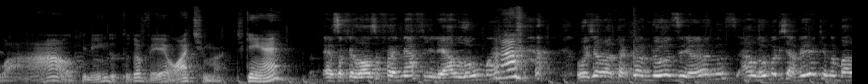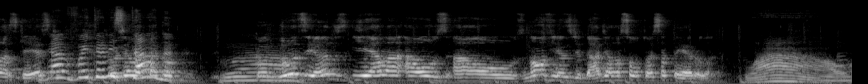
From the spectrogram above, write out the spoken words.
Uau, que lindo, tudo a ver, ótima. De quem é? Essa filósofa é minha filha, é a Luma. Ah! Hoje ela tá com 12 anos. A Luma que já veio aqui no Balasquece. Já foi ela entrevistada. Tá com, com 12 anos e ela, aos, aos 9 anos de idade, ela soltou essa pérola. Uau.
